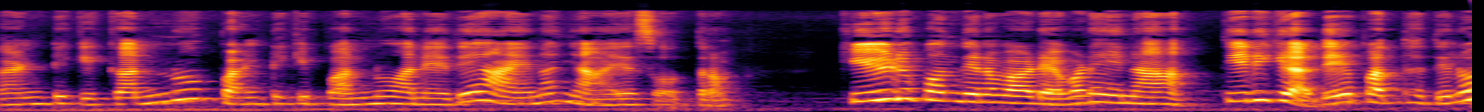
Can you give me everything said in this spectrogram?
కంటికి కన్ను పంటికి పన్ను అనేది ఆయన న్యాయ సూత్రం కీడు పొందిన వాడెవడైనా తిరిగి అదే పద్ధతిలో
